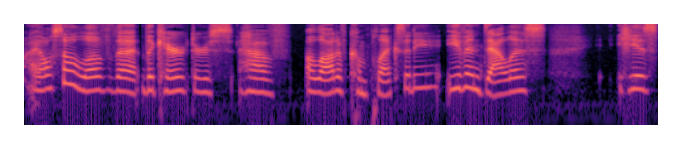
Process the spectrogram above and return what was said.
I also love that the characters have a lot of complexity. Even Dallas, his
